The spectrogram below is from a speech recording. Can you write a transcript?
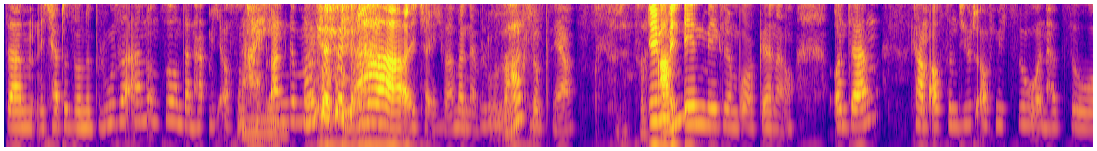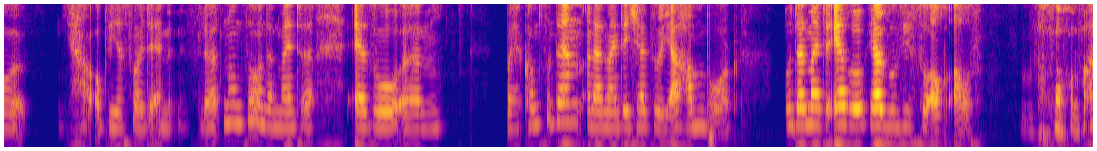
dann, ich hatte so eine Bluse an und so und dann hat mich auch so ein Typ Nein. angemacht. ja, ich, ich war mit einer Bluse Was? im Club, ja. Du hattest was In, an? in Mecklenburg, genau. Und dann kam auch so ein Dude auf mich zu und hat so, ja, obvious wollte er mit mir flirten und so. Und dann meinte er so, ähm, woher kommst du denn? Und dann meinte ich halt so, ja, Hamburg. Und dann meinte er so, ja, so siehst du auch aus. Boah, was?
